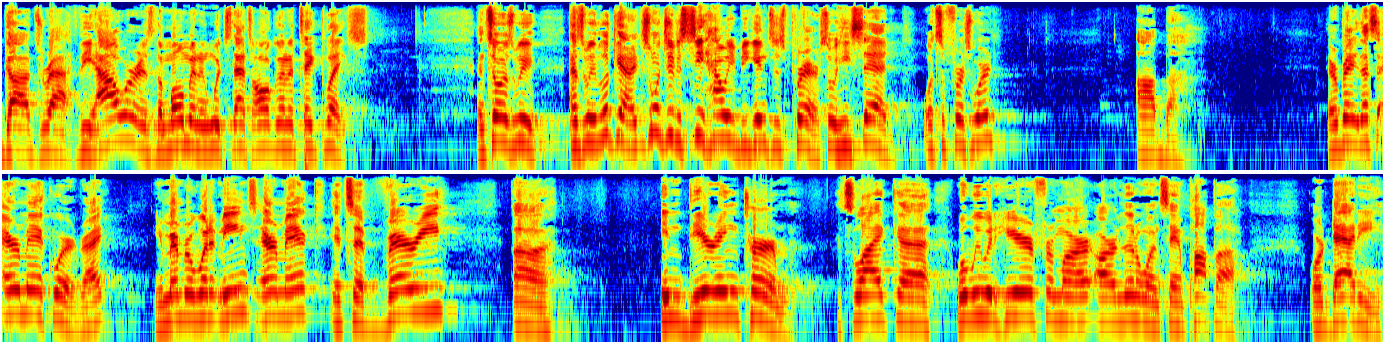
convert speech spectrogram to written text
God's wrath. The hour is the moment in which that's all going to take place. And so, as we as we look at it, I just want you to see how he begins his prayer. So he said, "What's the first word?" Abba. Everybody, that's the Aramaic word, right? You remember what it means? Aramaic? It's a very uh, endearing term. It's like uh, what we would hear from our, our little ones saying Papa or Daddy.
